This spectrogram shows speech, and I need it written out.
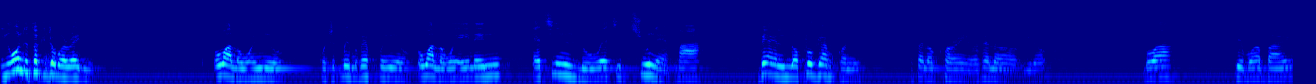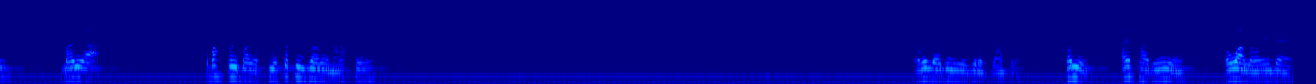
you own the talking job already. Ó wà lọ́wọ́ yín o, kò ṣe pé mo fẹ́ fún yín o, ó wà lọ́wọ́ yín lẹ́ni ẹ ti ń lò ẹ ti tune ẹ̀ pa bẹ́ẹ̀ ń lọ program kan ni, ẹ fẹ́ lọ kọrin, ẹ fẹ́ lọ, you know, bó wá dé wọn bá yín máa ní à tó bá forí balẹ̀ fún mi talking drum ẹ̀ máa fún yín. Maybe I didn't use a good example mọ́mí ipad yẹn ó wà lọ́wọ́ yín bẹ́ẹ̀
